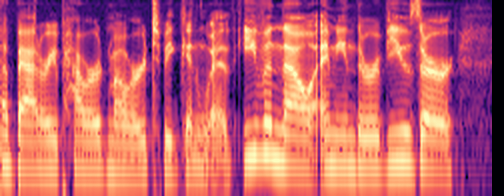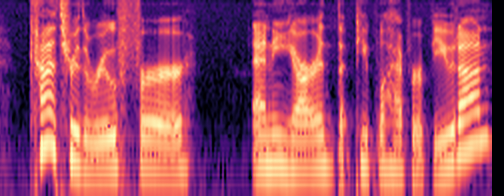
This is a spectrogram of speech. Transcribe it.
a battery powered mower to begin with, even though, I mean, the reviews are kind of through the roof for any yard that people have reviewed on.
